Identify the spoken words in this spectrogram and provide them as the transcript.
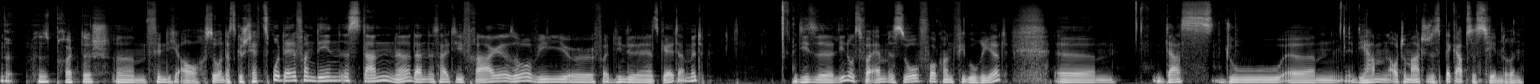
Ja, das ist praktisch. Ähm, Finde ich auch. So, und das Geschäftsmodell von denen ist dann, ne, dann ist halt die Frage so, wie äh, verdient ihr denn jetzt Geld damit? Diese Linux VM ist so vorkonfiguriert, ähm, dass du, ähm, die haben ein automatisches Backup-System drin.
